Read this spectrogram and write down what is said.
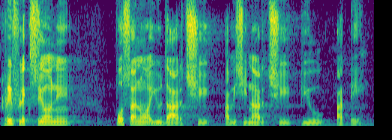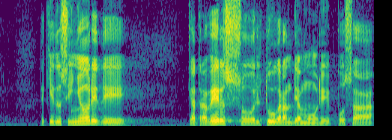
riflessioni possano aiutarci a avvicinarci più a te. Ti chiedo, Signore, de, che attraverso il tuo grande amore possa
